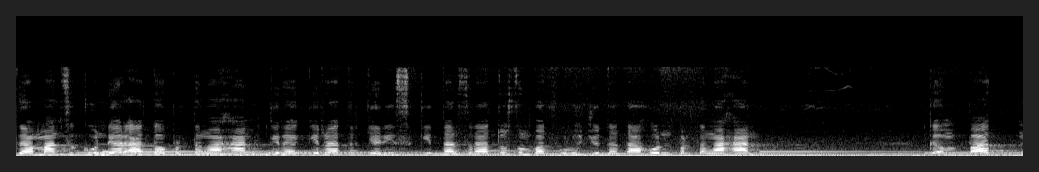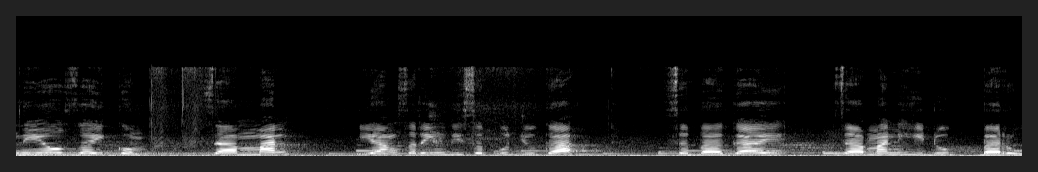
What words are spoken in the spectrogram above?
Zaman sekunder atau pertengahan kira-kira terjadi sekitar 140 juta tahun pertengahan. Keempat, Neozoikum. Zaman yang sering disebut juga sebagai zaman hidup baru.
